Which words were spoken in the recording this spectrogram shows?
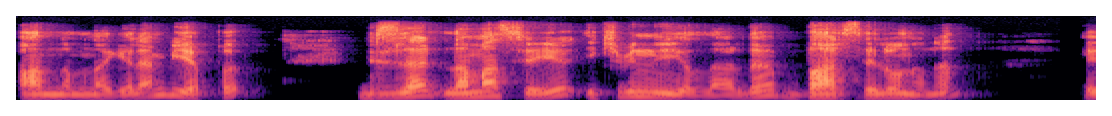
anlamına gelen bir yapı. Bizler La Masia'yı 2000'li yıllarda Barcelona'nın e,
